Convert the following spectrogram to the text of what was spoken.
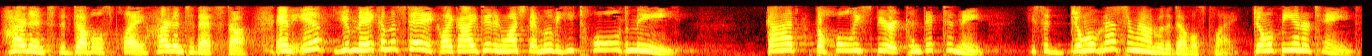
hardened to the devil's play, hardened to that stuff. And if you make a mistake like I did and watched that movie, he told me. God, the Holy Spirit convicted me. He said, don't mess around with the devil's play. Don't be entertained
